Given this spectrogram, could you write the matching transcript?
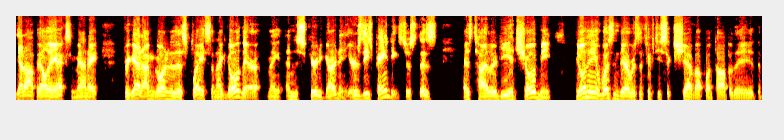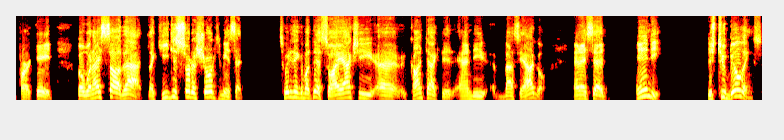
get off LAX, and man, I forget I'm going to this place, and I go there, and, I, and the security guard, and here's these paintings, just as as Tyler D had showed me. The only thing that wasn't there was the 56 Chev up on top of the, the parkade. But when I saw that, like he just sort of showed it to me and said, So what do you think about this? So I actually uh, contacted Andy Basiago and I said, Andy, there's two buildings.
